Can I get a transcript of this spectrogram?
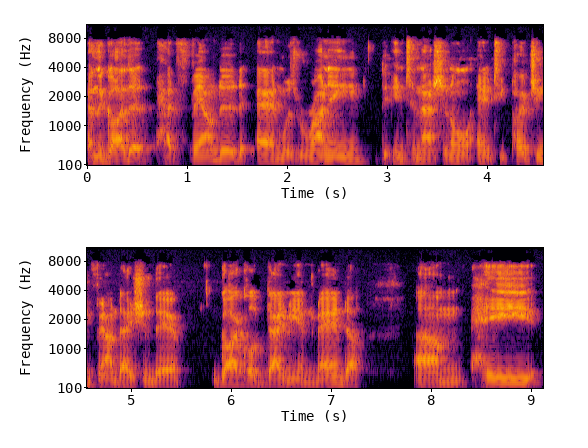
And the guy that had founded and was running the International Anti Poaching Foundation there, a guy called Damien Mander, um, he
